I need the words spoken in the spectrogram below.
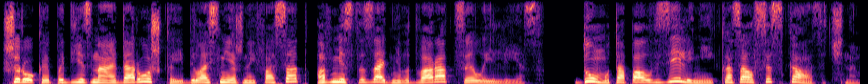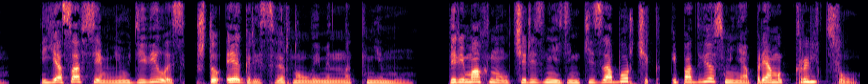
Широкая подъездная дорожка и белоснежный фасад, а вместо заднего двора целый лес. Дом утопал в зелени и казался сказочным. Я совсем не удивилась, что Эгри свернул именно к нему. Перемахнул через низенький заборчик и подвез меня прямо к крыльцу.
